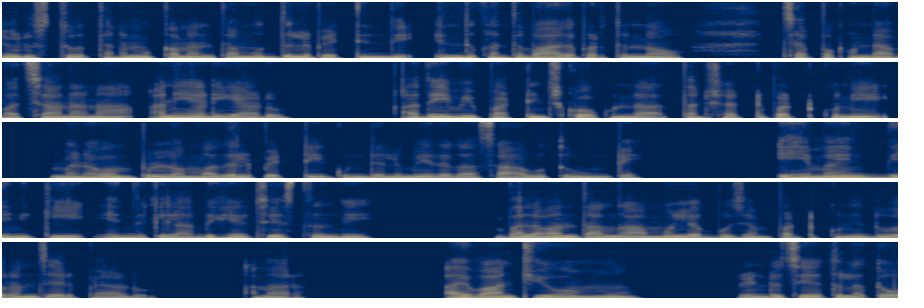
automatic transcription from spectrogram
ఏడుస్తూ తన ముఖమంతా ముద్దులు పెట్టింది. ఎందుకంత బాధపడుతున్నావు? చెప్పకుండా వచ్చాననా? అని అడిగాడు. అదేమీ పట్టించుకోకుండా తన షర్టు పట్టుకుని మెడవంపుల్లో మొదలుపెట్టి గుండెల మీదుగా సాగుతూ ఉంటే ఏమైంది దీనికి? ఎందుకు ఇలా బిహేవ్ చేస్తుంది? బలవంతంగా అమూల్య భుజం పట్టుకుని దూరం జరిపాడు Amar. I want you Ammu. రెండు చేతులతో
